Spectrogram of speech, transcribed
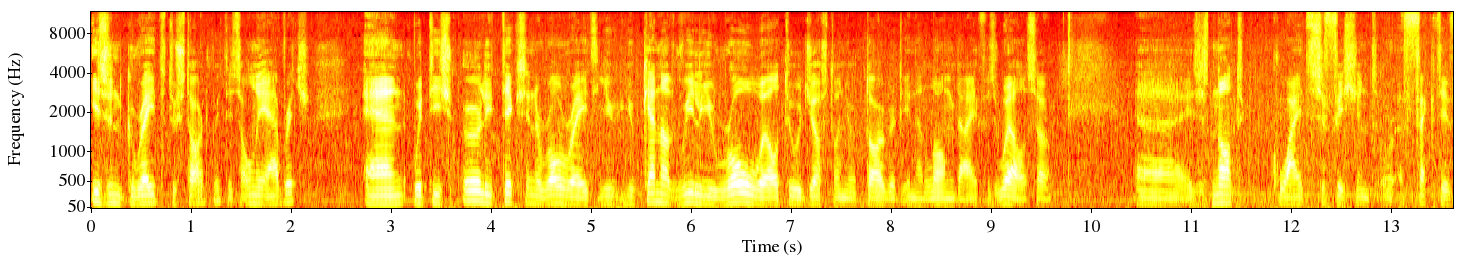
isn't great to start with, it's only average. And with these early ticks in the roll rate, you, you cannot really roll well to adjust on your target in a long dive as well. So uh, it is not quite sufficient or effective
